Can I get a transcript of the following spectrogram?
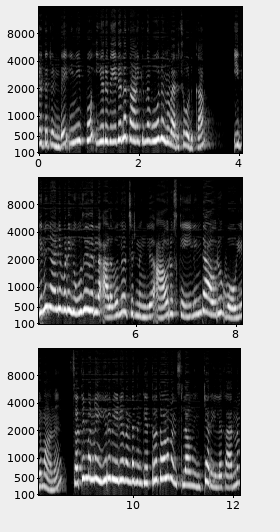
എടുത്തിട്ടുണ്ട്. ഇനിയിപ്പോൾ ഈ ഒരു വീഡിയോയിൽ കാണിക്കുന്ന പോലെ ഒന്ന് വരച്ചു കൊടുക്കാം. ഇതിന് ഞാൻ ഇവിടെ യൂസ് ചെയ്തിട്ടുള്ള അളവ് എന്ന് വെച്ചിട്ടുണ്ടെങ്കിൽ ആ ഒരു സ്കെയിലിന്റെ ആ ഒരു വോളിയം ആണ്. സത്യം പറഞ്ഞാൽ ഈ ഒരു വീഡിയോ കണ്ടാൽ നിങ്ങൾക്ക് എത്രത്തോളം മനസ്സിലാവും എനിക്കറിയില്ല. കാരണം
